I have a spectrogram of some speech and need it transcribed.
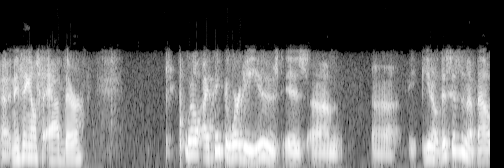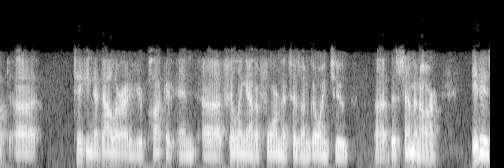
Uh, anything else to add there? Well, I think the word you used is, um, uh, you know, this isn't about uh, taking a dollar out of your pocket and uh, filling out a form that says I'm going to uh, this seminar. It is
